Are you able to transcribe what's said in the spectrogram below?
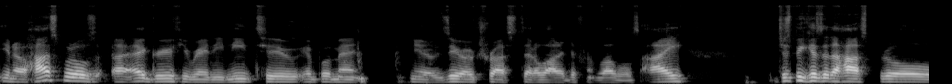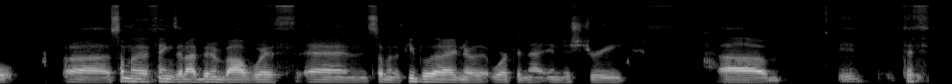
you know hospitals. I agree with you, Randy. Need to implement you know zero trust at a lot of different levels. I just because of the hospital, uh, some of the things that I've been involved with, and some of the people that I know that work in that industry. Um, it, the,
